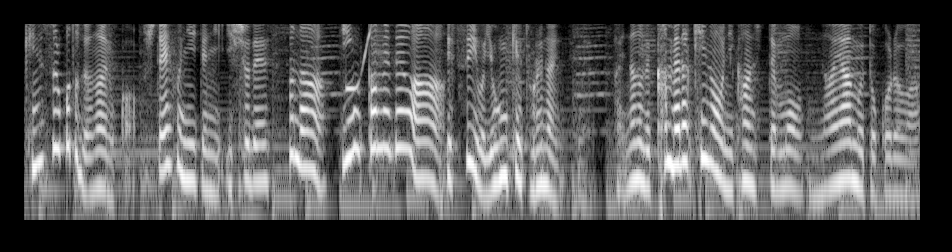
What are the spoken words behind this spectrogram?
気にすることではないのか。そして F2.2 一緒です。ただインカメでは SE は 4K 撮れないんですね。はい、なのでカメラ機能に関しても悩むところは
